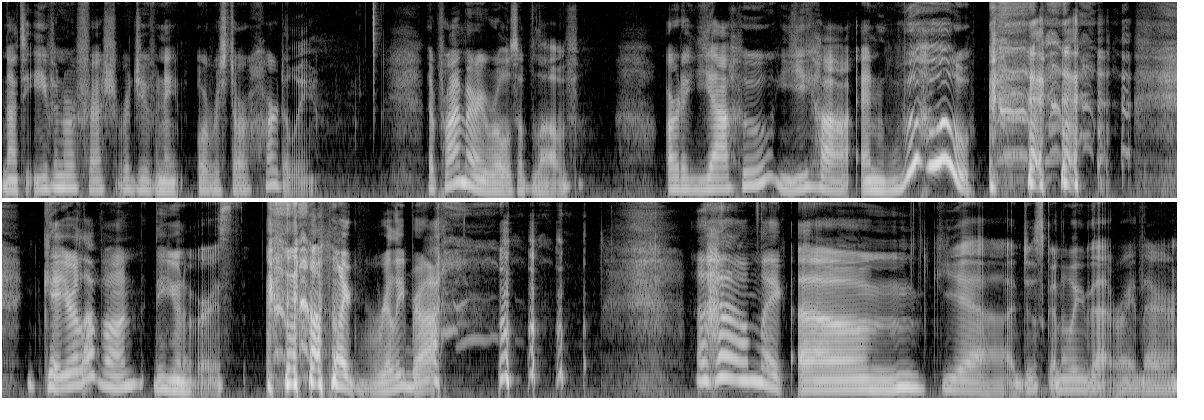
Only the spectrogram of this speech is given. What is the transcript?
not to even refresh, rejuvenate, or restore heartily. The primary roles of love are to yahoo, yeehaw, and woohoo! Get your love on the universe. I'm like, really, bruh? I'm like, um, yeah, just gonna leave that right there.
